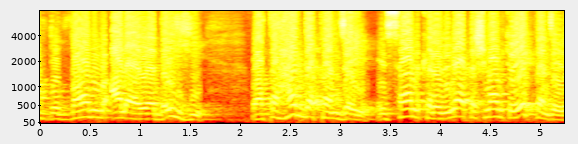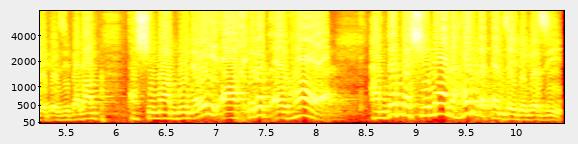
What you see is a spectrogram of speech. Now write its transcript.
عبدڵدانی و علایەدەیهی واتە هەر دە پەنجەی ئینسان کە لە دنیا پەشمان تۆ یەک پەنجەی دەگەزی بەڵام پەشیمان بوونەوەی ئاخرەت ئەوهایە هەندە پەشیمانە هەر دە پەنجەی دەگەزی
